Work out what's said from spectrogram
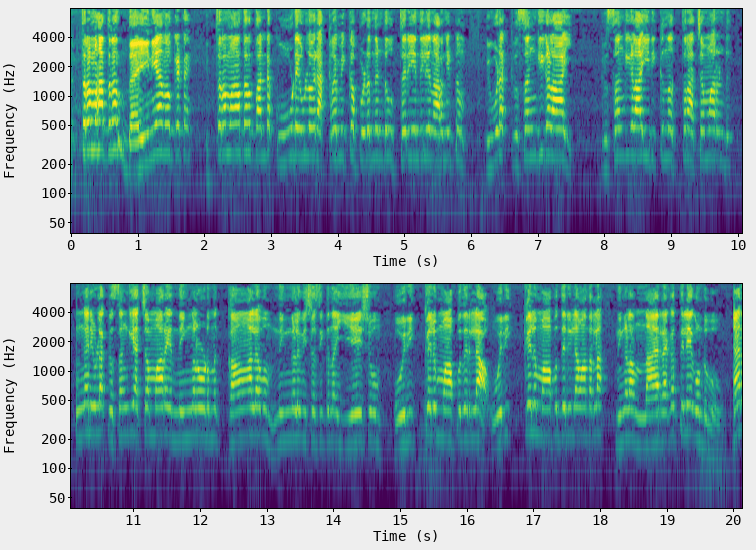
ഇത്രമാത്രം ദയനീയ നോക്കട്ടെ. ഇത്രമാത്രം തന്റെ കൂടെയുള്ളവർ ആക്രമിക്കപ്പെടുന്നുണ്ട് ഉത്തരേന്ത്യയിൽ എന്ന് അറിഞ്ഞിട്ടും ഇവിടെ കൃസംഗികളായി കൃസംഗികളായി ഇരിക്കുന്ന എത്ര അച്ഛന്മാരുണ്ട്? അങ്ങനെയുള്ള കൃസംഗി അച്ഛന്മാരെ നിങ്ങളോടൊന്ന് കാലവും നിങ്ങൾ വിശ്വസിക്കുന്ന യേശുവും ഒരിക്കലും മാപ്പ് തരില്ല ഒരിക്കലും മാപ്പ് തരില്ല മാത്രമല്ല നിങ്ങളെ നരകത്തിലേ കൊണ്ടുപോകും. ഞാൻ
